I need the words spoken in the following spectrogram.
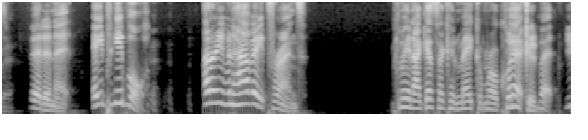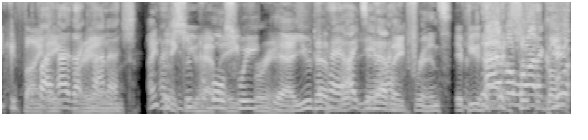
s- fit in it. Eight people. I don't even have eight friends. I mean, I guess I could make them real quick, you could- but you could find if find I eight had that kind of, friends. I think you Super have Bowl eight suite, friends. yeah, you'd have Okay, I you'd do. have I- eight friends. If you I had have a a lot Super of Bowl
